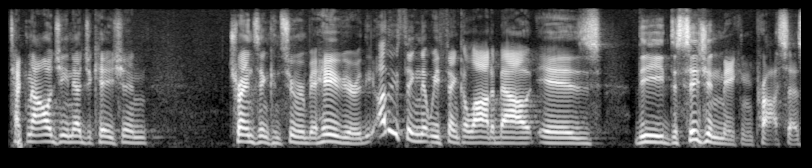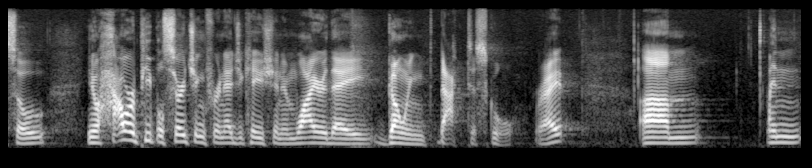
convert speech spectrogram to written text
technology and education, trends in consumer behavior. The other thing that we think a lot about is the decision-making process. So, you know, how are people searching for an education and why are they going back to school, right? Um, and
